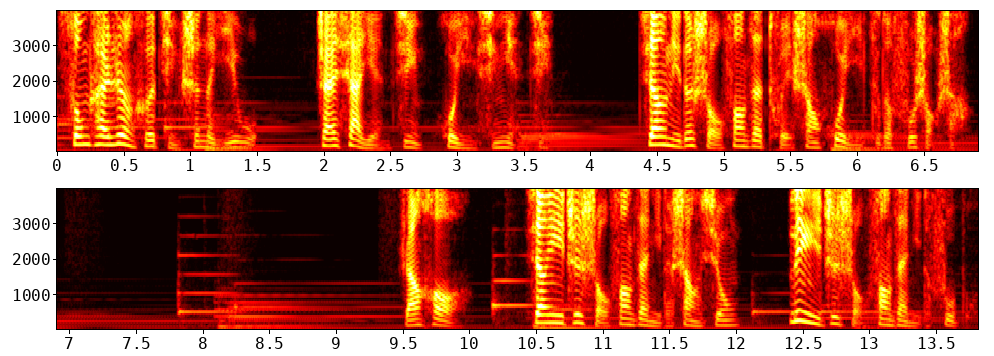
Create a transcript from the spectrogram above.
松开任何紧身的衣物。摘下眼镜或隐形眼镜，将你的手放在腿上或椅子的扶手上，然后将一只手放在你的上胸，另一只手放在你的腹部。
